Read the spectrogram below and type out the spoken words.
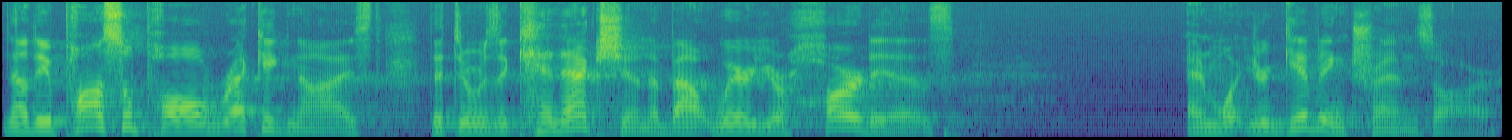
Now, the Apostle Paul recognized that there was a connection about where your heart is and what your giving trends are.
